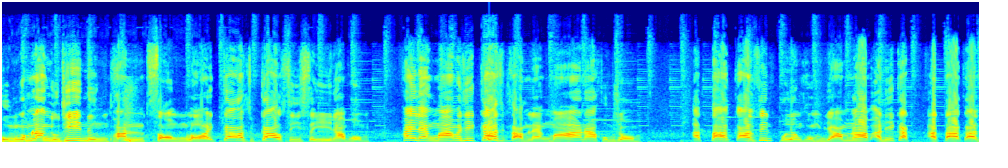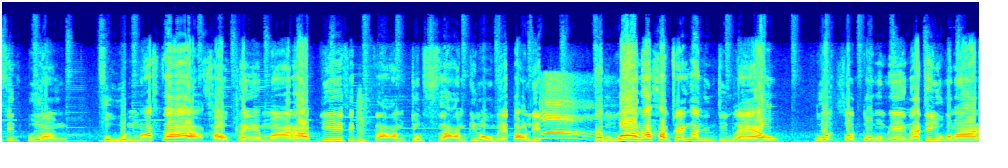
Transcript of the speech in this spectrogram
ขุมกำลังอยู่ที่ 1,299 ซีซีนะครับผม ให้แรงม้ามาที่ 93 แรงม้านะคุณผู้ชม อัตราการสิ้นเปลืองผมย้ำนะครับ อันนี้กับอัตราการสิ้นเปลืองศูนย์มาสด้าเขาเคลมมานะครับ 23.3 กิโลเมตรต่อลิตร แต่ผมว่านะขับใช้งานจริง ๆ แล้วตัวส่วนตัวผมเองนะจะอยู่ประมาณ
